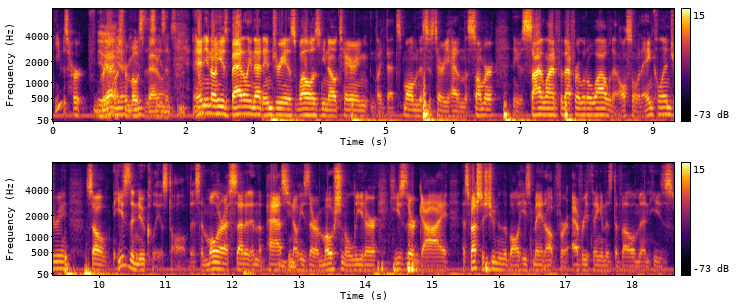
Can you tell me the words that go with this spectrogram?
He was hurt pretty Yeah, much yeah, for most of the season. some- yeah. And you know, he was battling that injury as well as you know tearing like that small meniscus tear he had in the summer, and he was sidelined for that for a little while with also an ankle injury. So he's the nucleus to all of this. And Muller has said it in the past. You know, he's their emotional leader. He's their guy, especially shooting the ball. He's made up for everything in his development. He's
